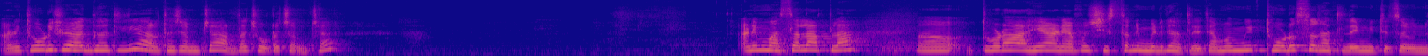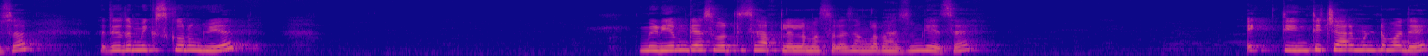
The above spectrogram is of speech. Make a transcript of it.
आणि थोडीशी हळद घातली अर्धा चमचा अर्धा छोटा चमचा. आणि मसाला आपला थोडा आहे आणि आपण शिस्ताने मीठ घातले त्यामुळे मीठ थोडंसं घातलं आहे मी ते चवीनुसार. तर ते मिक्स करून घेऊयात. मीडियम गॅसवरतीच हा आपल्याला मसाला चांगला भाजून घ्यायचा आहे. एक तीन ते चार मिनटामध्ये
